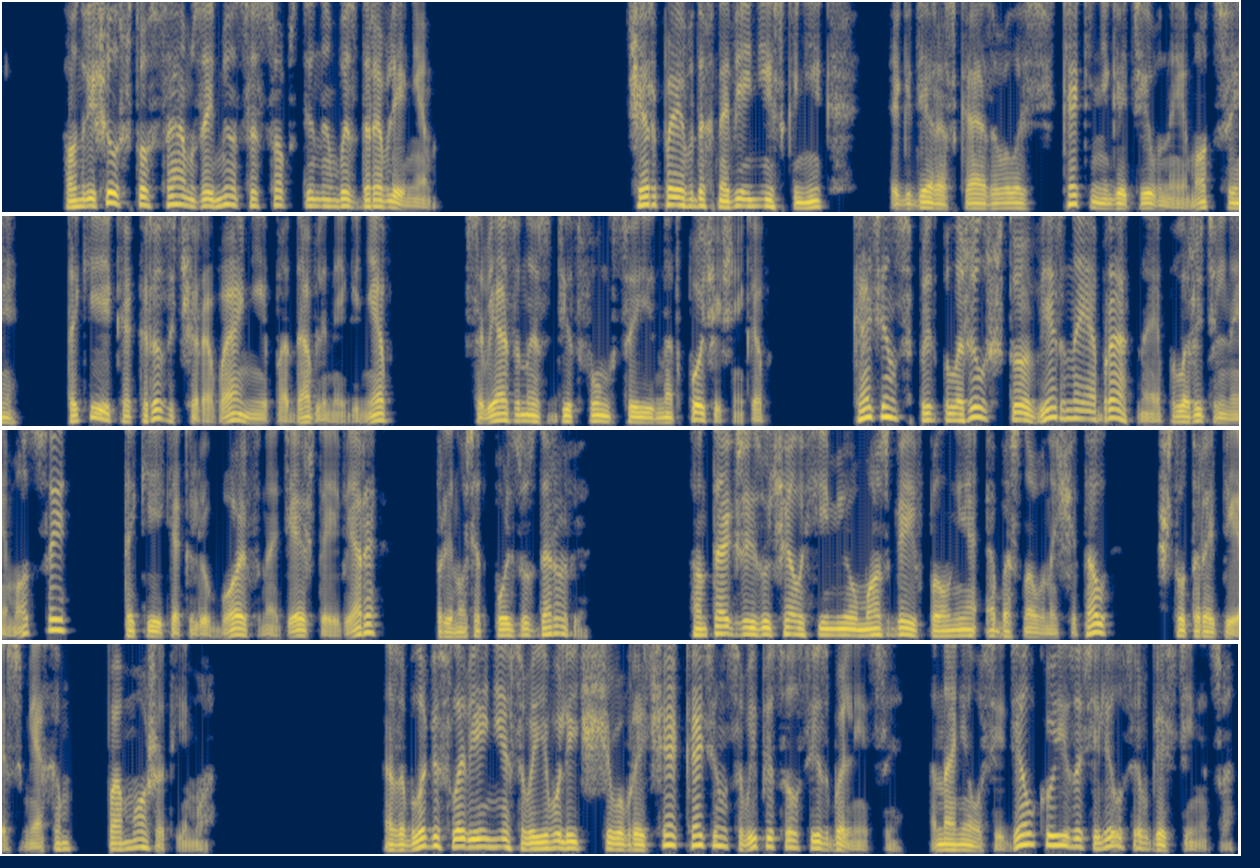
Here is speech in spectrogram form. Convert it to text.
он решил, что сам займется собственным выздоровлением. Черпая вдохновение из книг, где рассказывалось, как негативные эмоции, такие как разочарование и подавленный гнев, связаны с дисфункцией надпочечников, Казинс предположил, что верные и обратные положительные эмоции, такие как любовь, надежда и вера, приносят пользу здоровью. Он также изучал химию мозга и вполне обоснованно считал, что терапия смехом поможет ему. За благословение своего лечащего врача Казинс выписался из больницы, нанял сиделку и заселился в гостиницу.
